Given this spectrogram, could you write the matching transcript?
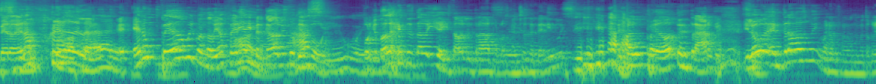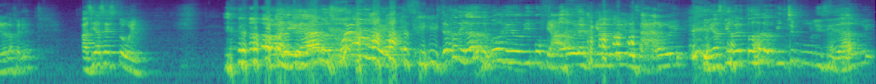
Pero Sí, era fuera de la. de- Era un pedo, güey, cuando había feria No, y mercado al mismo ah, tiempo, sí, güey. Porque toda la gente estaba ahí y ahí estaba la entrada por los canchos de tenis, güey. Sí. Era un pedote entrar, güey. Y luego entrabas, güey. Bueno, cuando me tocó ir a la feria. Hacías esto, güey. Para llegar a los juegos, güey. Sí. Ya cuando llegabas a los juegos, ibas bien bofeado, güey. Ya te querías regresar, güey. Tenías que ver toda la pinche publicidad, güey.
